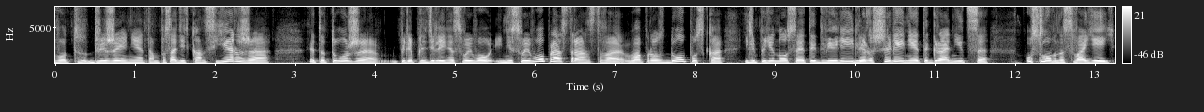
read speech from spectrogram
вот движение, там, посадить консьержа, это тоже переопределение своего и не своего пространства, вопрос допуска или переноса этой двери, или расширения этой границы условно своей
